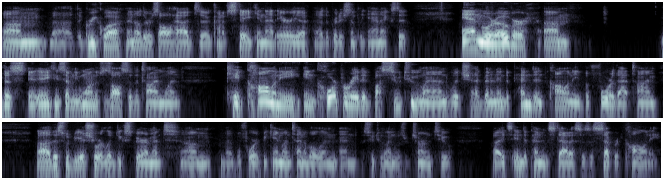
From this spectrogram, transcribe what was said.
um, uh, the Griqua, and others all had a kind of stake in that area. Uh, the British simply annexed it, and moreover, um, this in 1871, this was also the time when Cape Colony incorporated Basotho land, which had been an independent colony before that time uh, this would be a short-lived experiment um, uh, before it became untenable and, and Sotholand was returned to uh, its independent status as a separate colony.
